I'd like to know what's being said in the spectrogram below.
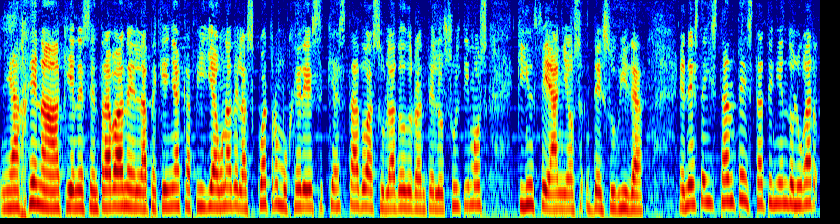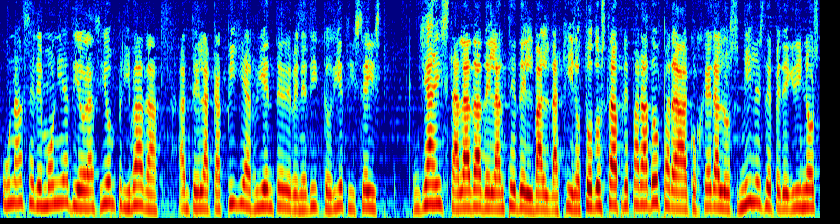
y ajena a quienes entraban en la pequeña capilla, una de las cuatro mujeres que ha estado a su lado durante los últimos 15 años de su vida. En este instante está teniendo lugar una ceremonia de oración privada ante la capilla ardiente de Benedicto XVI ya instalada delante del baldaquino. Todo está preparado para acoger a los miles de peregrinos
